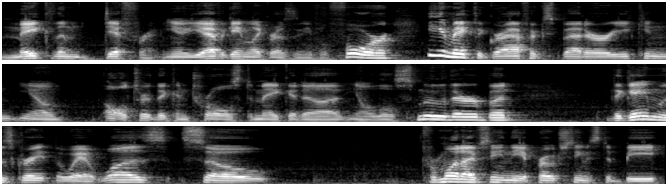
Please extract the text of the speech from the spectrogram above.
make them different. You know, you have a game like Resident Evil 4, you can make the graphics better, you can, you know, alter the controls to make it uh, you know, a little smoother, but the game was great the way it was. So from what I've seen the approach seems to be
